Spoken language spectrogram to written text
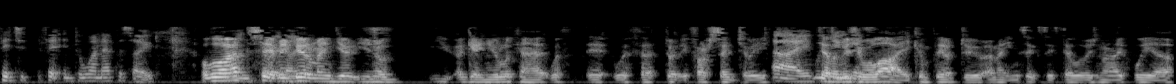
fit fit into one episode. Although I have to say, I mean, bear in mind, you're, you know, you, again, you're looking at it with it with a 21st century Aye, televisual eye compared to a 1960s television eye where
